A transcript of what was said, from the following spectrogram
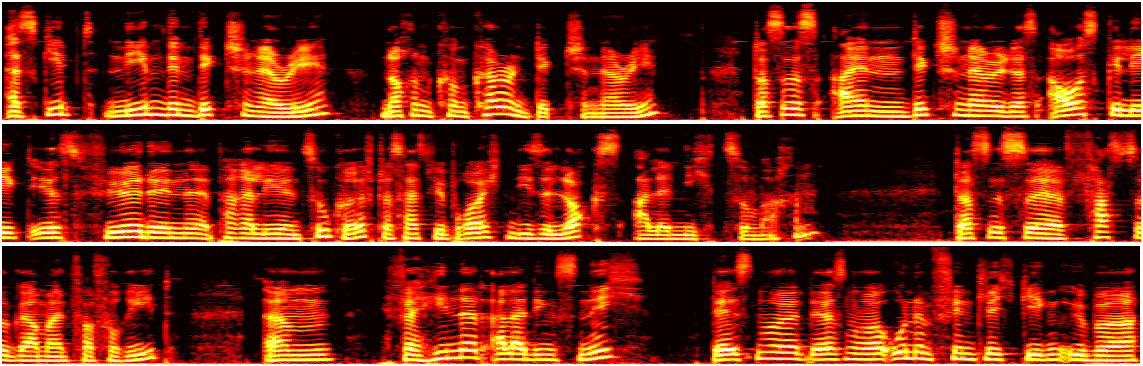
es gibt neben dem Dictionary noch ein Concurrent Dictionary. Das ist ein Dictionary, das ausgelegt ist für den parallelen Zugriff. Das heißt, wir bräuchten diese Logs alle nicht zu machen. Das ist äh, fast sogar mein Favorit. Ähm, verhindert allerdings nicht, der ist nur, der ist nur unempfindlich gegenüber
